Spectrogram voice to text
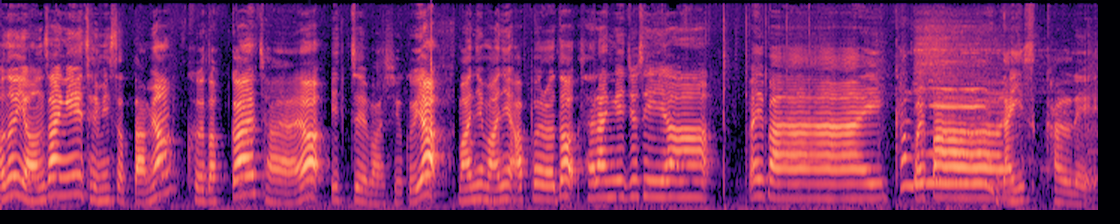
오늘 영상이 재밌었다면 구독과 좋아요 잊지 마시고요. 많이 많이 앞으로도 사랑해주세요. 바이바이. 칼레. 바이바이. 나이스 칼레.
